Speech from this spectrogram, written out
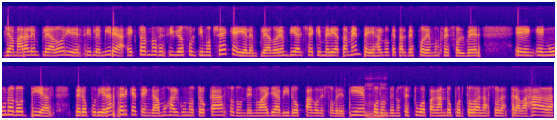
llamar al empleador y decirle, mira, Héctor no recibió su último cheque y el empleador envía el cheque inmediatamente y es algo que tal vez podemos resolver en, en uno o dos días, pero pudiera ser que tengamos algún otro caso donde no haya habido pago de sobretiempo, donde no se estuvo pagando por todas las horas trabajadas,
